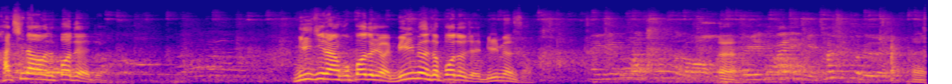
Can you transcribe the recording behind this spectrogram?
같이 나가면서 뻗어야 돼요. 밀질 않고 뻗으려고 해요. 밀면서 뻗어줘야 돼, 밀면서. 예. 되게 헷갈리는 게 30분은 예.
